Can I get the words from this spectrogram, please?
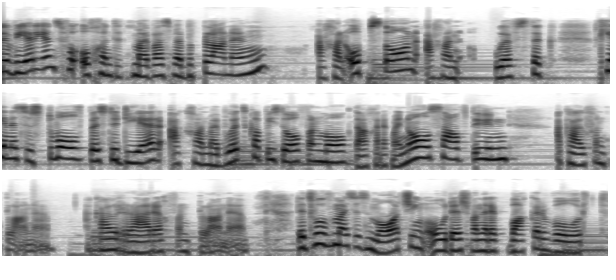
So weer eens vir oggend het my was my beplanning. Ek gaan opstaan, ek gaan hoofstuk Genesis 12 bestudeer. Ek gaan my boodskapies daarvan maak, dan gaan ek my naal self doen. Ek hou van planne. Ek hou regtig van planne. Dit voel vir my soos marching orders wanneer ek wakker word.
